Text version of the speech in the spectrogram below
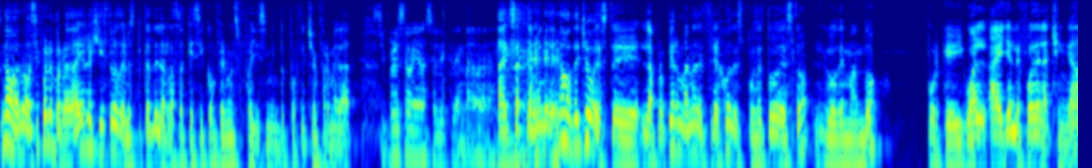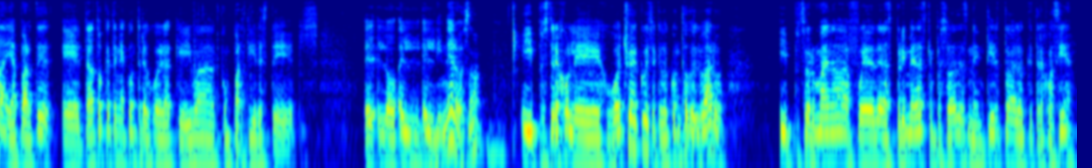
No, no, sí fue la enfermedad. Hay registros del Hospital de la Raza que sí confirman su fallecimiento por dicha enfermedad. Sí, pero ese güey no se le cree nada. Ah, exactamente. No, de hecho, este, la propia hermana de Trejo, después de todo esto, lo demandó. Porque igual a ella le fue de la chingada. Y aparte, eh, el trato que tenía con Trejo era que iba a compartir este, pues, el, lo- el- el dinero, ¿no? Y pues Trejo le jugó chueco y se quedó con todo el varo. Y pues su hermana fue de las primeras que empezó a desmentir todo lo que Trejo hacía.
